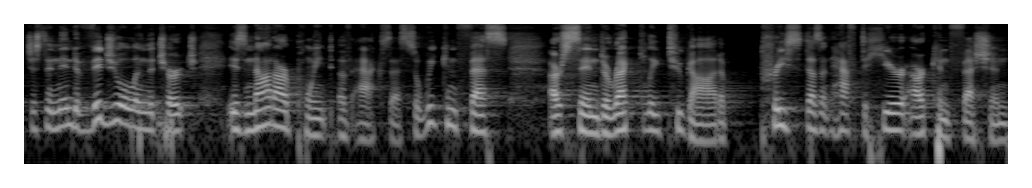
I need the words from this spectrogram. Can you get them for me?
just an individual in the church, is not our point of access. So we confess our sin directly to God. A priest doesn't have to hear our confession.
